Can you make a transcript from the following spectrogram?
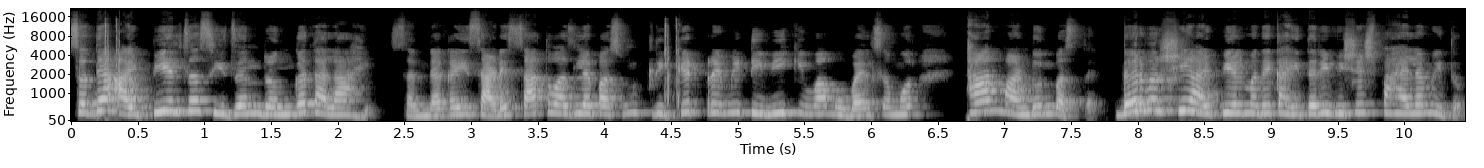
सध्या आय पी एलचा सीझन रंगत आला आहे. संध्याकाळी साडेसात वाजल्यापासून क्रिकेट प्रेमी टीव्ही किंवा मोबाईल समोर ठाण मांडून बसतात. दरवर्षी आय पी एलमध्ये काहीतरी विशेष पाहायला मिळतं.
